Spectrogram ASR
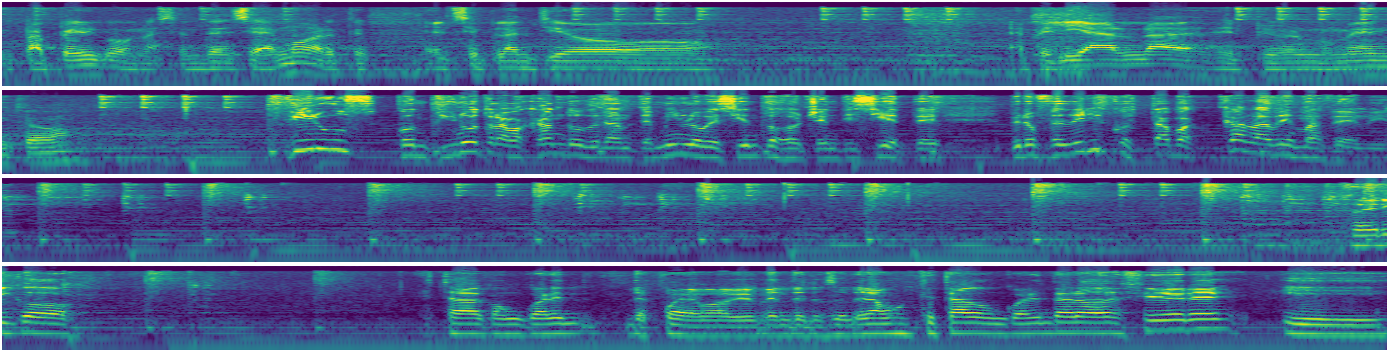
un papel con una sentencia de muerte. Él se planteó a pelearla desde el primer momento. Virus continuó trabajando durante 1987, pero Federico estaba cada vez más débil. Federico estaba con 40, después obviamente nos enteramos que estaba con 40 grados de fiebre y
